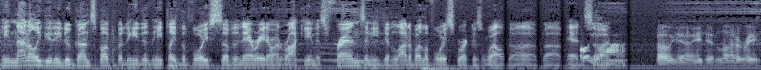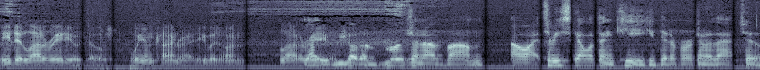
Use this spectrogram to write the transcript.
he not only did he do Gunsmoke, but he did he played the voice of the narrator on Rocky and His Friends, and he did a lot of other voice work as well. Uh, uh, Ed, Oh, so yeah. Oh yeah, he did a lot of radio. He did a lot of radio shows. William Conrad, he was on a lot of Right, radio. you got a version of um oh uh, Three Skeleton Key. He did a version of that too.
